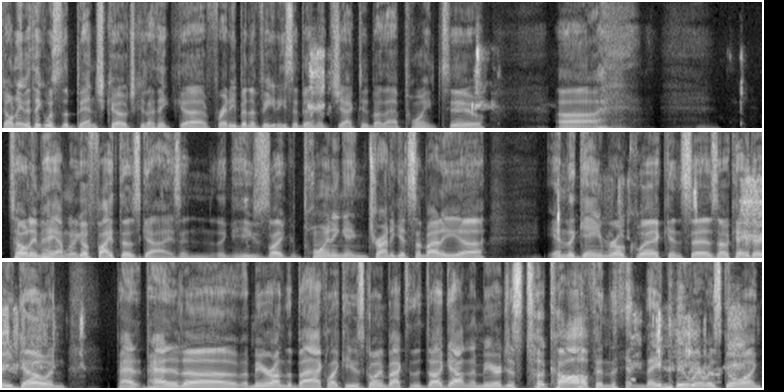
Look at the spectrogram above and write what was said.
don't even think was the bench coach because I think uh, Freddie Benavides had been ejected by that point too. Uh, told him, "Hey, I'm going to go fight those guys," and he's like pointing and trying to get somebody uh, in the game real quick, and says, "Okay, there you go." And pat, patted uh, Amir on the back like he was going back to the dugout, and Amir just took off, and, they knew where it was going.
